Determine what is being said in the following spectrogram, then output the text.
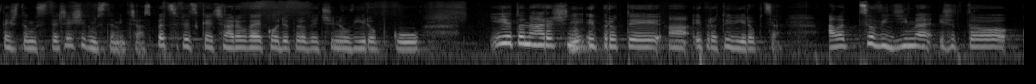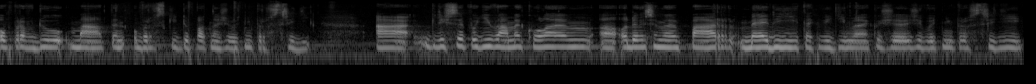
takže to musíte řešit, musíte mít třeba specifické čárové kódy pro většinu výrobků. Je to náročné hmm. i, pro ty, a, i pro ty výrobce. Ale co vidíme, že to opravdu má ten obrovský dopad na životní prostředí. A když se podíváme kolem, a otevřeme pár médií, tak vidíme, jako, že životní prostředí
